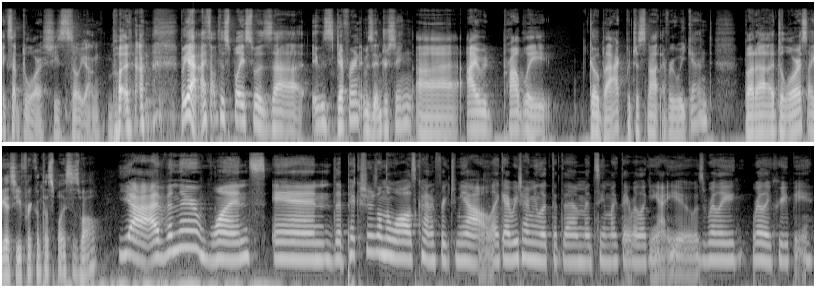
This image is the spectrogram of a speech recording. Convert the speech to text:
except Dolores. She's still young. But but yeah, I thought this place was uh, it was different. It was interesting. Uh, I would probably go back, but just not every weekend. But uh, Dolores, I guess you frequent this place as well. Yeah, I've been there once, and the pictures on the walls kind of freaked me out. Like every time you looked at them, it seemed like they were looking at you. It was really, really creepy.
